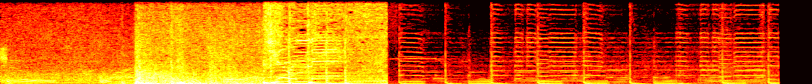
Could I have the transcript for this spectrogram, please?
Two.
